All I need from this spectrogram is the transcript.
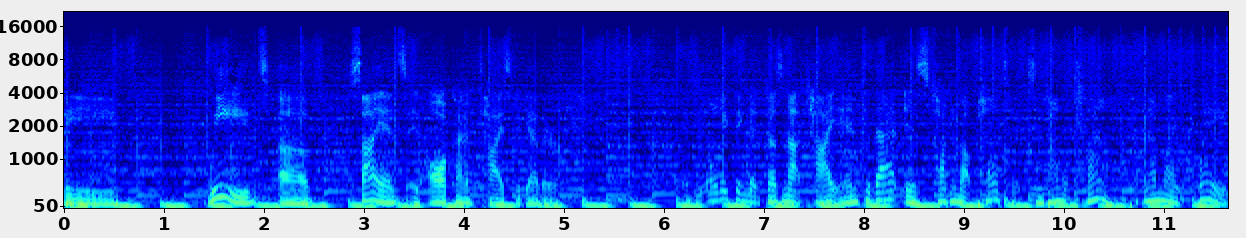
the weeds of science, it all kind of ties together. And the only thing that does not tie into that is talking about politics and Donald Trump. And I'm like, wait,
